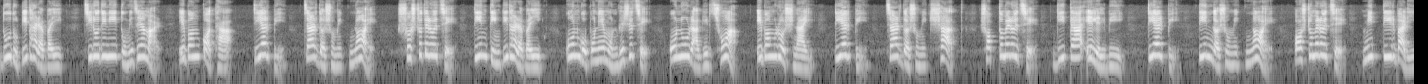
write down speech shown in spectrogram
দু দুটি ধারাবাহিক, চিরদিনই তুমি যে আমার এবং কথা। টিআরপি চার দশমিক নয়। ষষ্ঠতে রয়েছে তিন তিনটি ধারাবাহিক। কোন গোপনে মন ভেসেছে? অনুরাগের ছোঁয়া এবং রোশনাই। টিআরপি চার দশমিক সাত। সপ্তমে রয়েছে গীতা এলএলবি। টিআরপি তিন দশমিক নয়। অষ্টমে রয়েছে মিত্তির বাড়ি।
